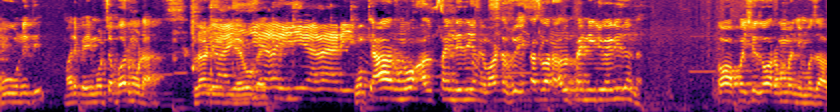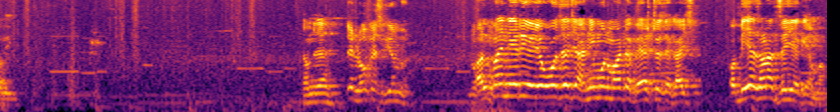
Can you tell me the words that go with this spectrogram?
હું નથી મારી પાસે ઈમોટ છે બરમુડા. લડી એરિયા એવો guys. અહીંયા રાણી. હું ક્યારનો અલ્પાઇન એરિયાને વાટે છું એકાદ વાર અલ્પાઇન એરિયા આવી જાય ને તો પછી જો રમવાની મજા આવી. સમજે એ લોકેશ ગેમર અલ્પાઇન એરિયો એવો છે જે હનીમૂન માટે બેસ્ટ છે ગાઈસ તો બે જણા જઈએ કે એમાં.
